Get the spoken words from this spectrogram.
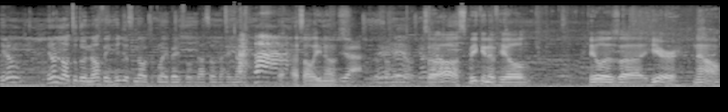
He don't. He don't know to do nothing. He just know to play baseball. That's all that he knows. That's all he knows. yeah, that's all he knows. So, oh, speaking of Hill, Hill is uh, here now.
